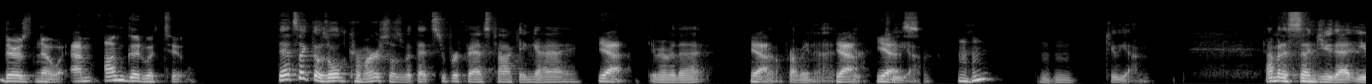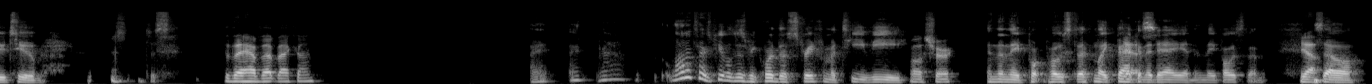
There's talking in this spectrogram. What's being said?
there's no way. I'm I'm good with two. That's like those old commercials with that super fast talking guy. Yeah, Do you remember that? yeah. No, probably not. Yeah, You're yes. Too young. hmm hmm Too young. I'm gonna send you that YouTube. Just Did they have that back on? I, I a lot of times people just record those straight from a TV Well, sure. and then they post them like back in the day and then they post them. Yeah. So,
